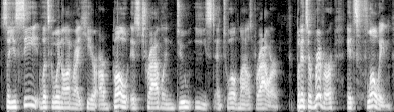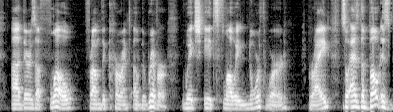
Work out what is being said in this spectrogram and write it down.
So you see what's going on right here. Our boat is traveling due east at 12 miles per hour, but it's a river, it's flowing. Uh, there's a flow from the current of the river, which it's flowing northward right? So as the boat is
